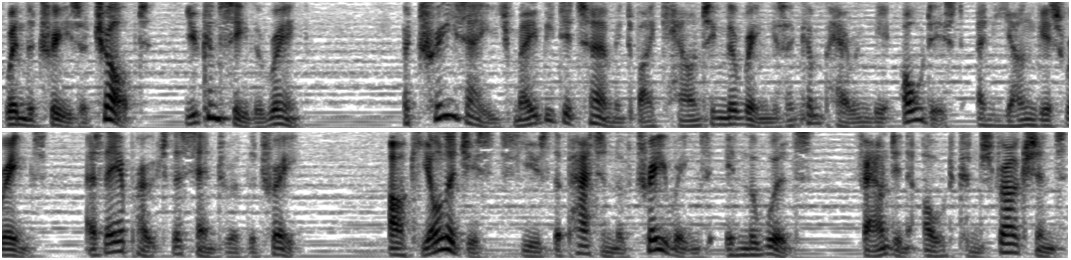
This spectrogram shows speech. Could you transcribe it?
When the trees are chopped, you can see the ring. A tree's age may be determined by counting the rings and comparing the oldest and youngest rings as they approach the center of the tree. Archaeologists use the pattern of tree rings in the woods found in old constructions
